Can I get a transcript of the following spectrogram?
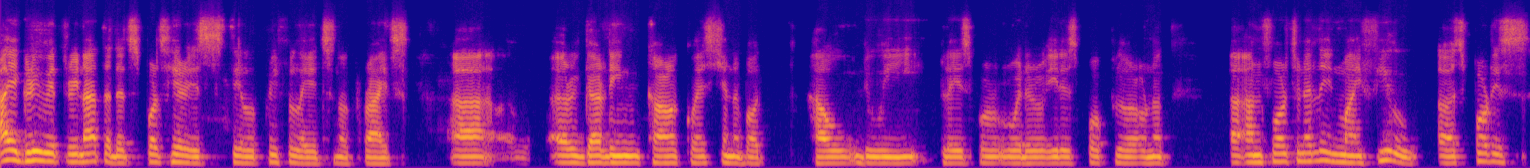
I agree with Renata that sports here is still privilege, not rights. Uh, regarding Carl question about how do we play sport, whether it is popular or not. Uh, unfortunately, in my view, uh, sport is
